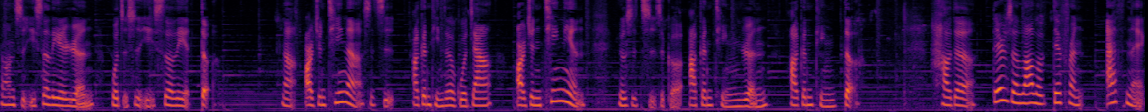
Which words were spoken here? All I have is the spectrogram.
通常指以色列人或者是以色列的。那 Argentina 是指阿根廷这个国家，Argentinian 又是指这个阿根廷人、阿根廷的。好的，There's a lot of different ethnic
